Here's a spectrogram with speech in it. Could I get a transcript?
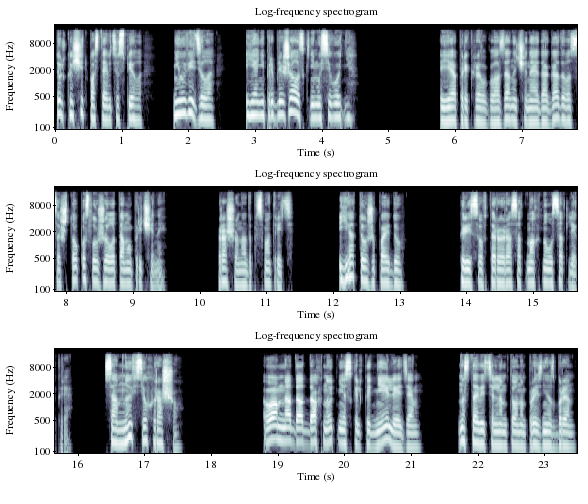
только щит поставить успела. Не увидела. Я не приближалась к нему сегодня. Я прикрыл глаза, начиная догадываться, что послужило тому причиной. Хорошо, надо посмотреть. Я тоже пойду. Крис во второй раз отмахнулся от лекаря. «Со мной все хорошо». «Вам надо отдохнуть несколько дней, леди», — наставительным тоном произнес Брен.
